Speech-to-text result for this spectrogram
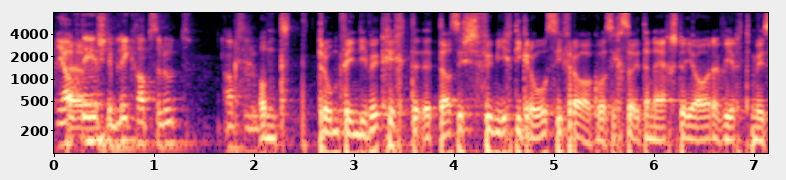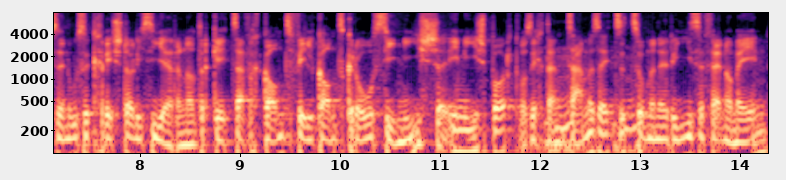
Ja, auf den ähm, ersten Blick absolut. Absolut. Und darum finde ich wirklich, das ist für mich die große Frage, die sich so in den nächsten Jahren wird müssen herauskristallisieren. Oder gibt es einfach ganz viele ganz grosse Nischen im E-Sport, die sich dann mhm. zusammensetzen mhm. zu einem riesen Phänomen?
